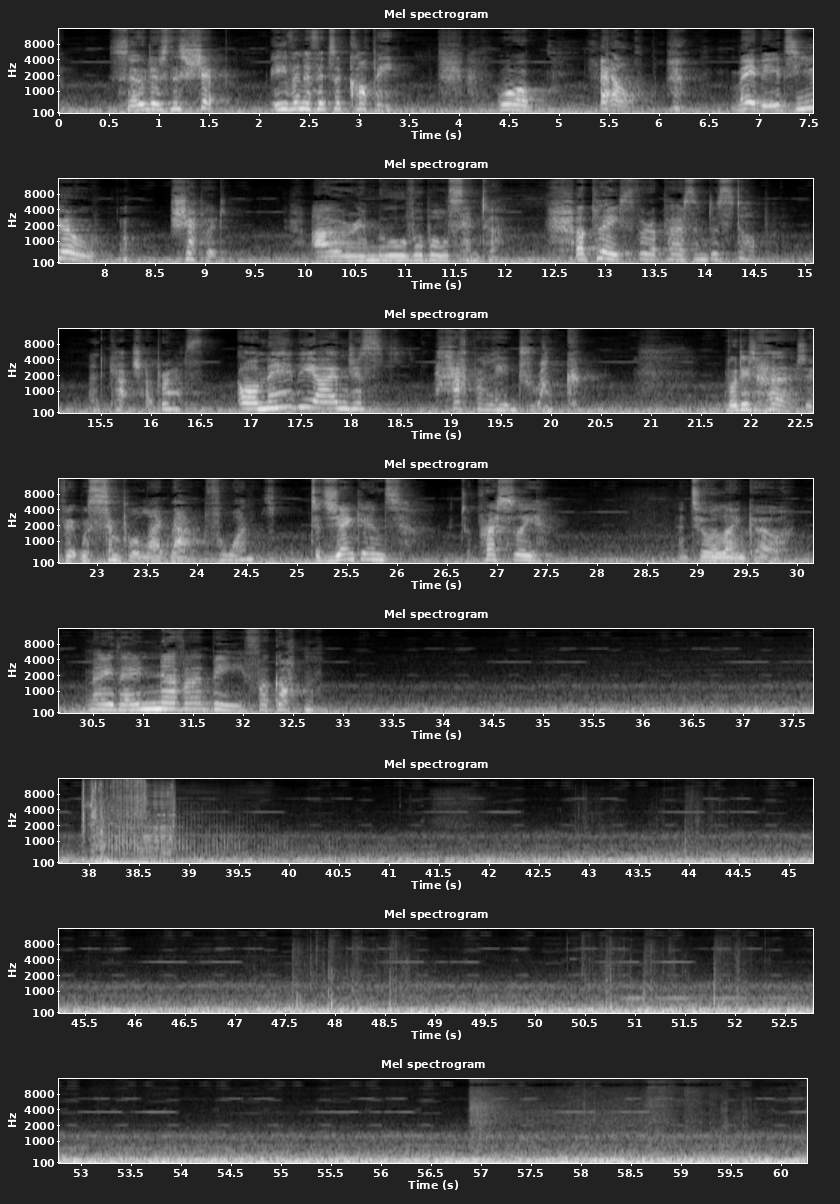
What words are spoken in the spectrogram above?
So does this ship, even if it's a copy. Or, hell, maybe it's you, Shepard. Our immovable center. A place for a person to stop and catch her breath. Or maybe I'm just happily drunk. Would it hurt if it was simple like that for once? To Jenkins, to Pressly, and to Alenko. May they never be forgotten.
